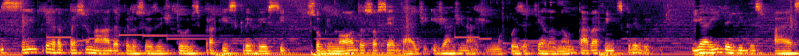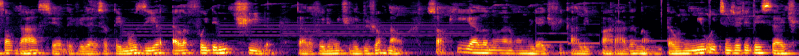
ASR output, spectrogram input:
e sempre era pressionada pelos seus editores para que escrevesse sobre moda, sociedade e jardinagem, uma coisa que ela não estava afim de escrever. E aí, devido a essa audácia, devido a essa teimosia, ela foi demitida. Tá? Ela foi demitida do jornal. Só que ela não era uma mulher de ficar ali parada, não. Então, em 1887,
